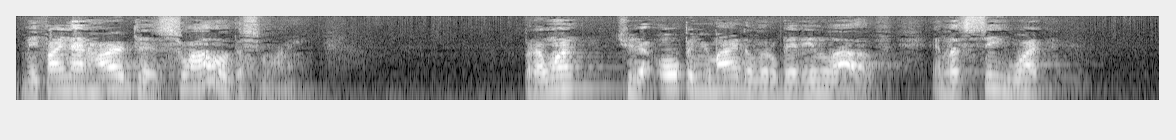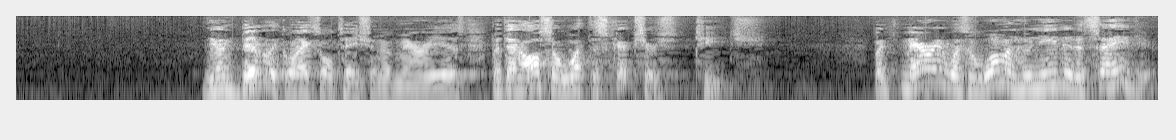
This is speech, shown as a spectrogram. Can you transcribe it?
You may find that hard to swallow this morning. But I want you to open your mind a little bit in love and let's see what the unbiblical exaltation of Mary is, but then also what the scriptures teach. But Mary was a woman who needed a Savior.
